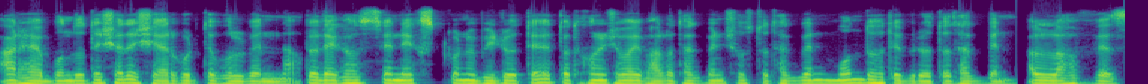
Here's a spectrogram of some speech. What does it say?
আর হ্যাঁ বন্ধুদের সাথে শেয়ার করতে ভুলবেন না। তো দেখা হচ্ছে নেক্সট কোনো ভিডিওতে ততক্ষণ সবাই ভালো থাকবেন সুস্থ থাকবেন মন্দ হতে বিরত থাকবেন। আল্লাহ হাফেজ।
